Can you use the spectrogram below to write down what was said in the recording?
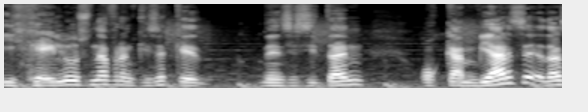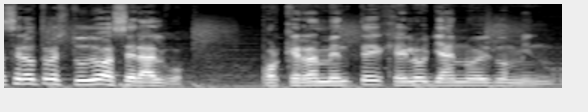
Y Halo es una franquicia que necesitan o cambiarse, dársela a otro estudio o hacer algo. Porque realmente Halo ya no es lo mismo.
